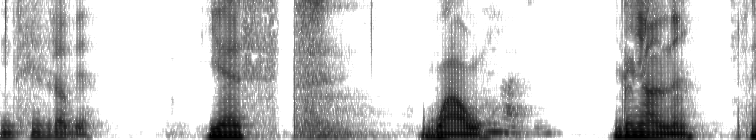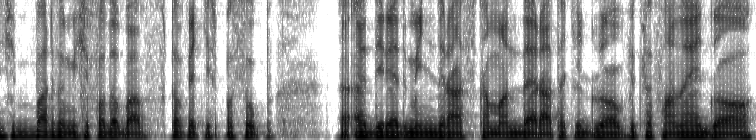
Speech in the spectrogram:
Nic nie zrobię. jest wow. Genialny. W sensie bardzo mi się podoba w to, w jaki sposób Eddie Redmayne gra Scamandera, takiego wycofanego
